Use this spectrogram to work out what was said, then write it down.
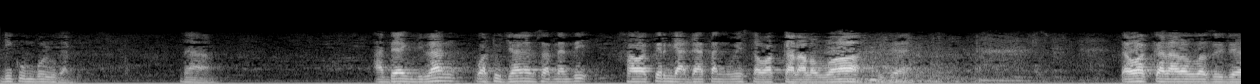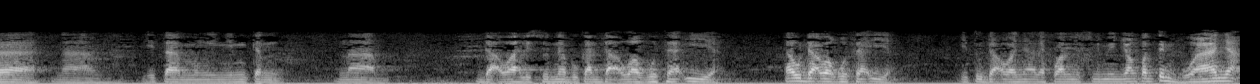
dikumpulkan. Nah, ada yang bilang, waduh jangan saat nanti khawatir nggak datang wis tawakal Allah sudah. Tawakal Allah sudah. Nah, kita menginginkan nah dakwah li sunnah bukan dakwah ghusaiyah. Tahu dakwah ghusaiyah? Itu dakwanya ikhwan muslimin. Yang penting banyak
